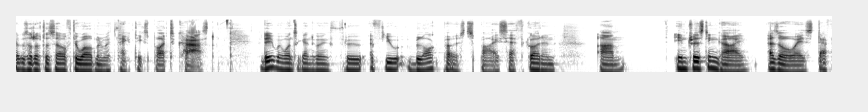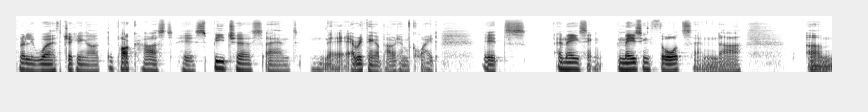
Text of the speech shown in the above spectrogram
another episode of the Self Development with Tactics podcast. Today we're once again going through a few blog posts by Seth Godin. Um, interesting guy, as always. Definitely worth checking out the podcast, his speeches, and everything about him. Quite, it's amazing, amazing thoughts, and uh, um,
